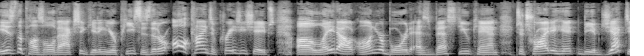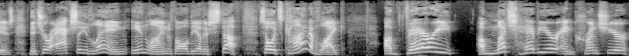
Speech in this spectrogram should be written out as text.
is the puzzle of actually getting your pieces that are all kinds of crazy shapes uh, laid out on your board as best you can to try to hit the objectives that you're actually laying in line with all the other stuff. So it's kind of like a very a much heavier and crunchier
